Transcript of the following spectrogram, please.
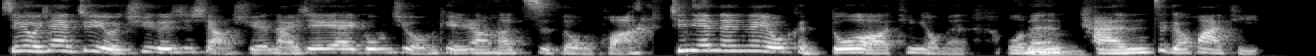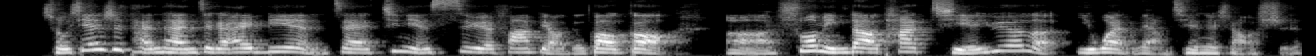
所以我现在最有趣的是想学哪一些 AI 工具，我们可以让它自动化。今天的内容很多哦，听友们，我们谈这个话题，首先是谈谈这个 IBM 在今年四月发表的报告。啊，说明到它节约了一万两千个小时，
